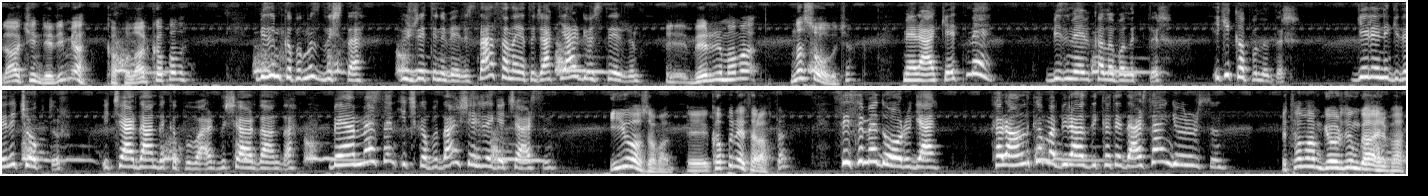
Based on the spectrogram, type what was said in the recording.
Lakin dedim ya kapılar kapalı. Bizim kapımız dışta. Ücretini verirsen sana yatacak yer gösteririm. E, veririm ama nasıl olacak? Merak etme. Bizim ev kalabalıktır. İki kapılıdır. Geleni gideni çoktur. İçeriden de kapı var dışarıdan da. Beğenmezsen iç kapıdan şehre geçersin. İyi o zaman. E, kapı ne tarafta? Sesime doğru gel. Karanlık ama biraz dikkat edersen görürsün. E, tamam gördüm galiba.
